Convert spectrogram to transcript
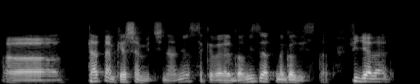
Uh, tehát nem kell semmit csinálni, összekevered a vizet, meg a lisztet. Figyeled,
